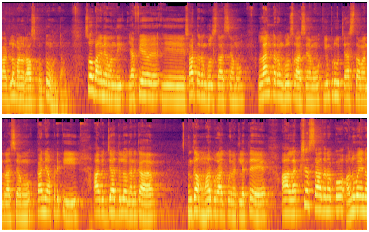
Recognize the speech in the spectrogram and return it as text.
కార్డులో మనం రాసుకుంటూ ఉంటాం. సో బాగానే ఉంది. ఎఫ్ఏ ఈ షార్ట్ టర్మ్ గోల్స్ రాసాము లాంగ్ టర్మ్ గోల్స్ రాసాము ఇంప్రూవ్ చేస్తామని రాసాము. కానీ అప్పటికి ఆ విద్యార్థిలో కనుక ఇంకా మార్పు రాకపోయినట్లయితే ఆ లక్ష్య సాధనకు అనువైన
